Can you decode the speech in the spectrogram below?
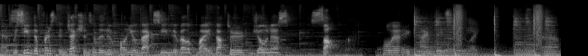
Yes. received the first injections of the new polio vaccine developed by Dr. Jonas Salk. Polio egg time basically like um,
